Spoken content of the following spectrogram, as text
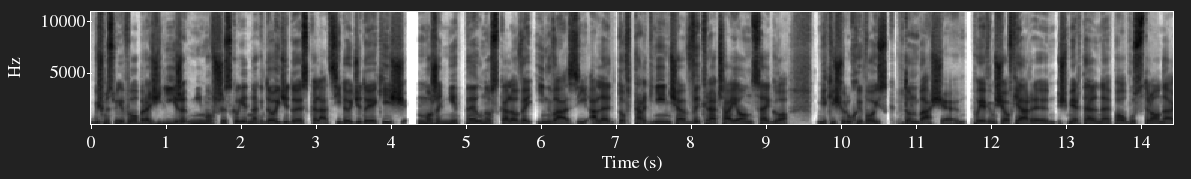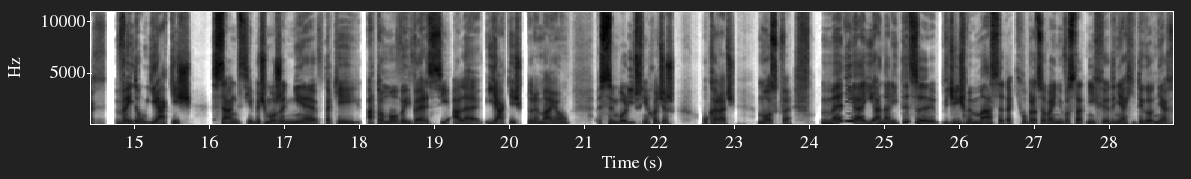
Byśmy sobie wyobrazili, że mimo wszystko jednak dojdzie do eskalacji, dojdzie do jakiejś może niepełnoskalowej inwazji, ale do wtargnięcia wykraczającego jakieś ruchy wojsk w Donbasie. Pojawią się ofiary śmiertelne po obu stronach, wejdą jakieś sankcje, być może nie w takiej atomowej wersji, ale jakieś, które mają symbolicznie chociaż ukarać Moskwę. Media i analitycy, widzieliśmy masę takich opracowań w ostatnich dniach i tygodniach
